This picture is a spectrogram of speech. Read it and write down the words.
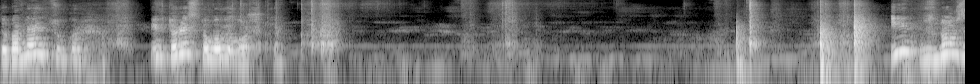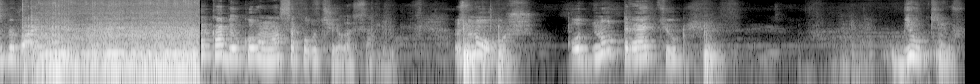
Добавляю цукор. Півтори столові ложки. І знов збиваю. Така білкова маса вийшла. Знову ж одну третю білків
